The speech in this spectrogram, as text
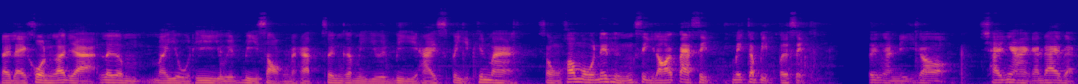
หลายๆคนก็จะเริ่มมาอยู่ที่ USB 2 นะครับ ซึ่งก็มี USB High Speed ขึ้นมา ส่งข้อมูลได้ถึง 480 เมกะบิต per sec ซึ่งอันนี้ก็ใช้งานกันได้แบบ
